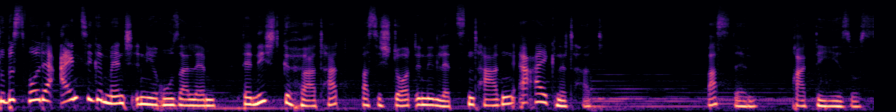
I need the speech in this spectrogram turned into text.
du bist wohl der einzige Mensch in Jerusalem, der nicht gehört hat, was sich dort in den letzten Tagen ereignet hat. Was denn? fragte Jesus.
